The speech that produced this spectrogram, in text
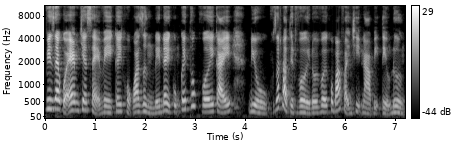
Video của em chia sẻ về cây khổ qua rừng đến đây cũng kết thúc với cái điều rất là tuyệt vời đối với cô bác và anh chị nào bị tiểu đường,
